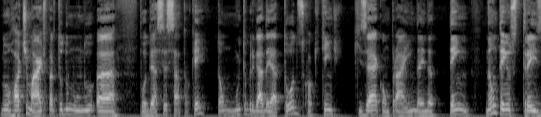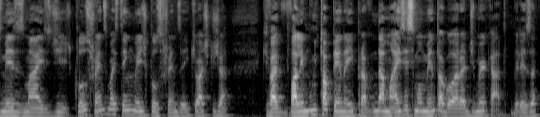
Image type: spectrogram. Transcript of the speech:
no Hotmart para todo mundo uh, poder acessar, tá ok? Então, muito obrigado aí a todos. Quem quiser comprar ainda, ainda tem. Não tem os três meses mais de Close Friends, mas tem um mês de Close Friends aí que eu acho que já que vai valer muito a pena aí para ainda mais esse momento agora de mercado, beleza?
